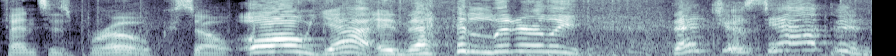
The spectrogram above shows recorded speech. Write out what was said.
fences broke. So, oh yeah, that literally, that just happened.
